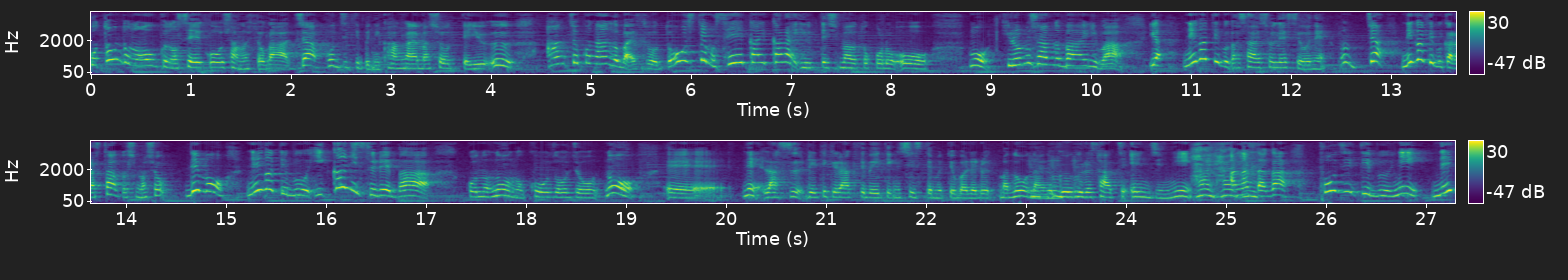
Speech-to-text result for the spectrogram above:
ほとんどの多くの成功者の人がじゃあポジティブに考えましょうっていう安直なアドバイスをどうしても正解から言ってしまうところをもうひろみさんの場合にはいやネガティブが最初ですよね、うん、じゃあネガティブからスタートしましょう。でもネガティブをいかにすればこの脳の構造上の、えーね、 RAS reticular activating system と呼ばれる、まあ、脳内の Google サーチエンジンに、あなたがポジティブにネガ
